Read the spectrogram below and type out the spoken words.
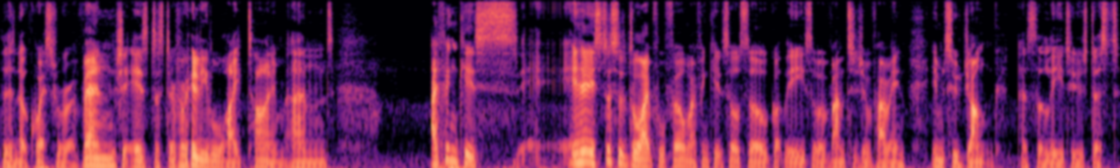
There's no quest for revenge. It's just a really light time, and I think it's it's just a delightful film. I think it's also got the sort of advantage of having Im Soo Jung as the lead, who's just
